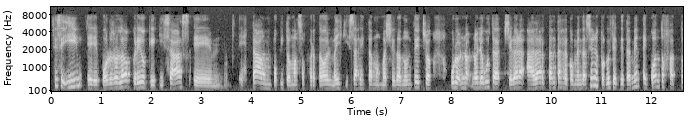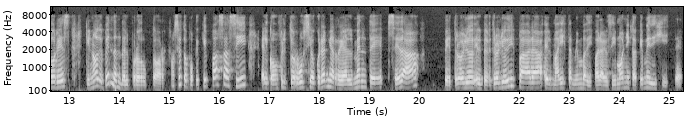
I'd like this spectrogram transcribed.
Sí, sí, y eh, por otro lado creo que quizás eh, está un poquito más ofertado el maíz, quizás estamos más llegando a un techo. Uno no, le gusta llegar a, dar tantas recomendaciones porque viste que también hay cuantos factores que no dependen del productor, ¿no es cierto? Porque ¿qué pasa si el conflicto Rusia-Ucrania realmente se da? Petróleo, el petróleo dispara, el maíz también va a disparar. Sí, Mónica, ¿qué me dijiste?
